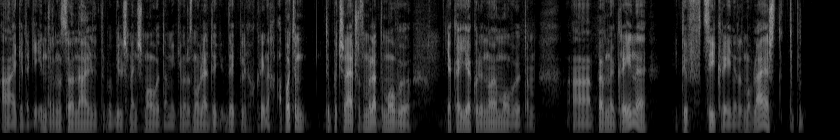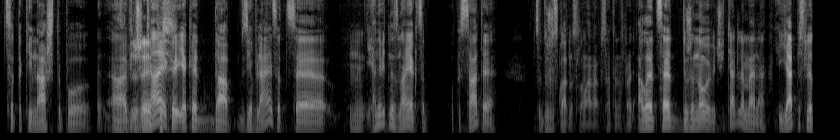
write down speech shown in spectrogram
а які такі інтернаціональні, типу, більш-менш мови, там, якими розмовляють в декількох країнах, а потім ти починаєш розмовляти мовою, яка є корінною мовою там, а, певної країни, і ти в цій країні розмовляєш. Типу, це такий наш, типу, а, відчуття, яке, яке да, з'являється. Це я навіть не знаю, як це описати. Це дуже складно словами описати насправді. Але це дуже нове відчуття для мене. І я після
